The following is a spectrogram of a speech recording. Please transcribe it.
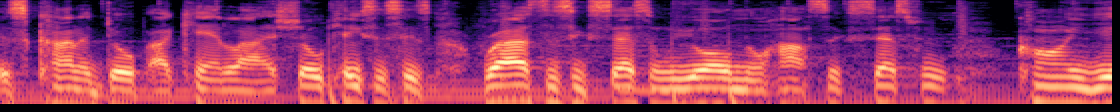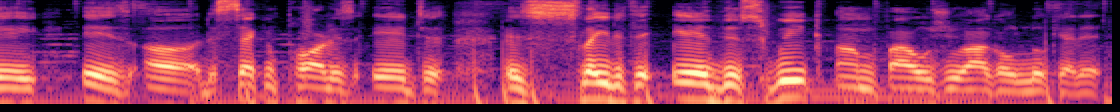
It's kind of dope, I can't lie. It showcases his rise to success, and we all know how successful Kanye is. Uh, the second part is aired to, is slated to air this week. Um, if I was you, I'll go look at it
